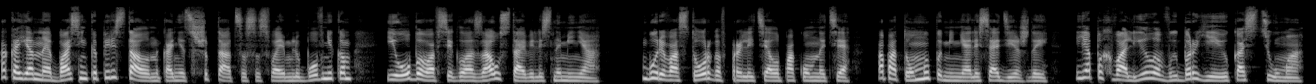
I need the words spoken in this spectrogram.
Окаянная басенька перестала, наконец, шептаться со своим любовником, и оба во все глаза уставились на меня. Буря восторгов пролетела по комнате, а потом мы поменялись одеждой. Я похвалила выбор ею костюма.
